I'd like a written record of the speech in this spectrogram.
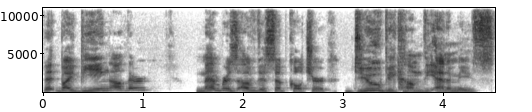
that by being other, members of this subculture do become the enemies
